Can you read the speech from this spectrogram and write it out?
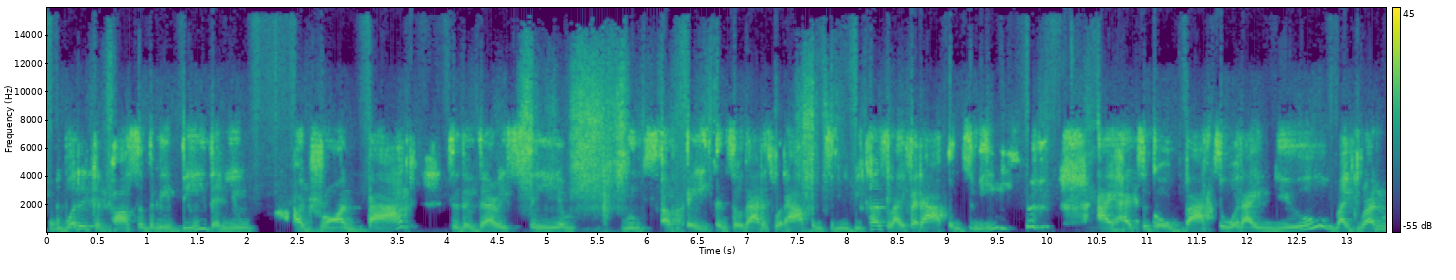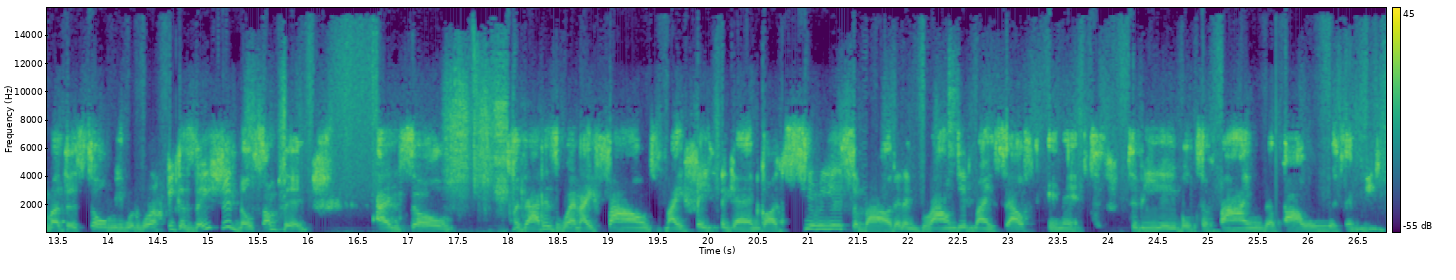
what it could possibly be, then you are drawn back to the very same roots of faith. And so that is what happened to me because life had happened to me. I had to go back to what I knew my grandmothers told me would work because they should know something. And so that is when I found my faith again, got serious about it, and grounded myself in it to be able to find the power within me.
